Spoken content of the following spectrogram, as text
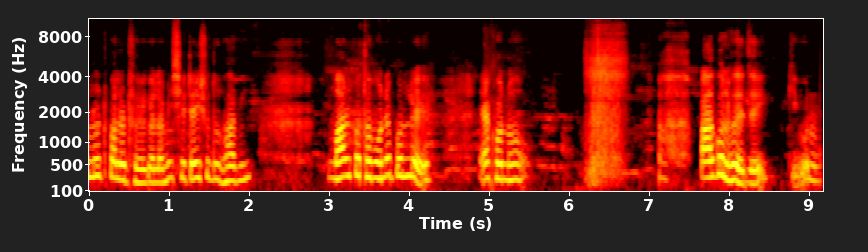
উলট পালট হয়ে গেল আমি সেটাই শুধু ভাবি। মার কথা মনে পড়লে এখনও পাগল হয়ে যাই, কি বলব?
